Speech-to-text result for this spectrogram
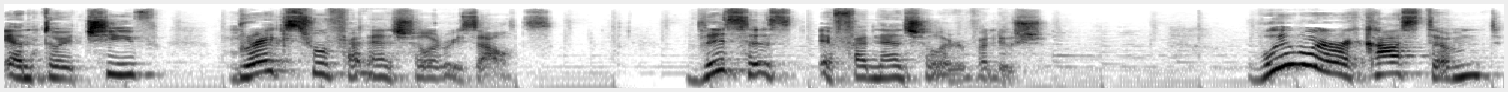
and to achieve breakthrough financial results. This is a financial revolution. We were accustomed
